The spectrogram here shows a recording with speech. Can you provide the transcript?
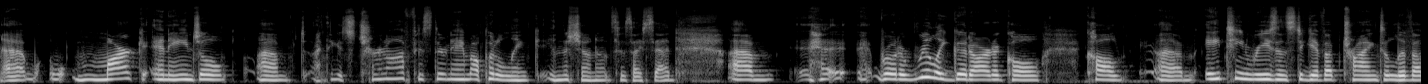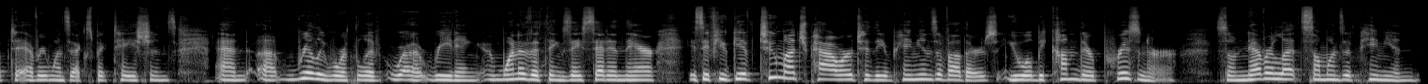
Uh, Marc and Angel um, I think it's Chernoff is their name. I'll put a link in the show notes, as I said. Um, wrote a really good article called um, 18 Reasons to Give Up Trying to Live Up to Everyone's Expectations, and uh, really worth uh, reading. And one of the things they said in there is if you give too much power to the opinions of others, you will become their prisoner. So never let someone's opinion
